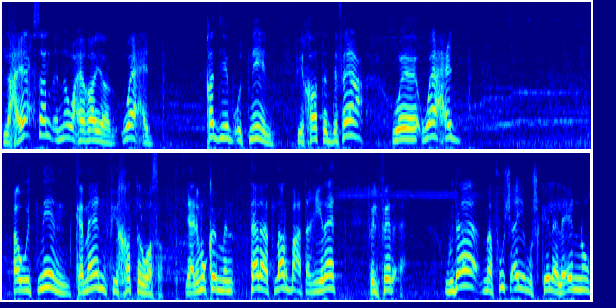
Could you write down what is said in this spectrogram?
اللي هيحصل إن هو هيغير واحد قد يبقوا اتنين في خط الدفاع وواحد أو اتنين كمان في خط الوسط. يعني ممكن من ثلاث لأربع تغييرات في الفرقة. وده ما فيهوش أي مشكلة لأنه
